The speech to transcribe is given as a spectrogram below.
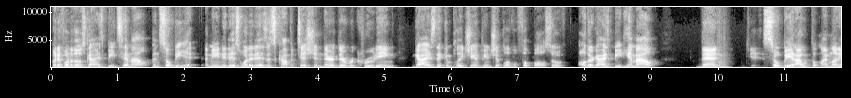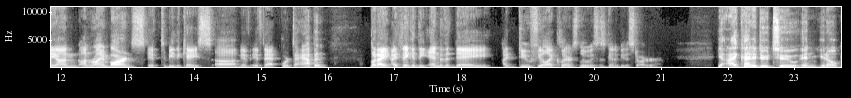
But if one of those guys beats him out, then so be it. I mean, it is what it is. It's competition. They're they're recruiting guys that can play championship level football. So if other guys beat him out, then so be it. I would put my money on on Ryan Barnes if to be the case, um, if if that were to happen. But I, I think at the end of the day, I do feel like Clarence Lewis is going to be the starter. Yeah, I kind of do too. And you know,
